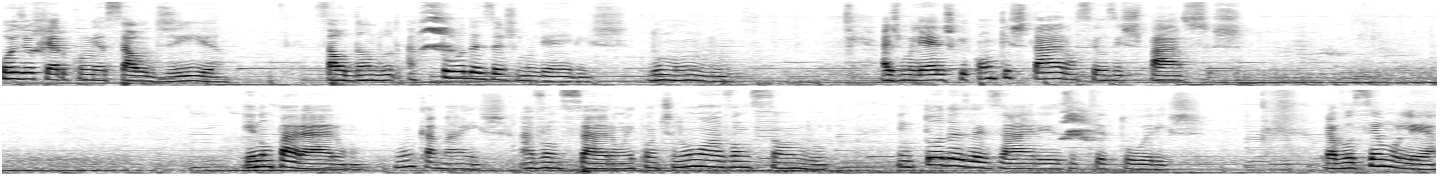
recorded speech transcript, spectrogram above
Hoje eu quero começar o dia saudando a todas as mulheres do mundo, as mulheres que conquistaram seus espaços e não pararam, nunca mais, avançaram e continuam avançando em todas as áreas e setores. Para você, mulher,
